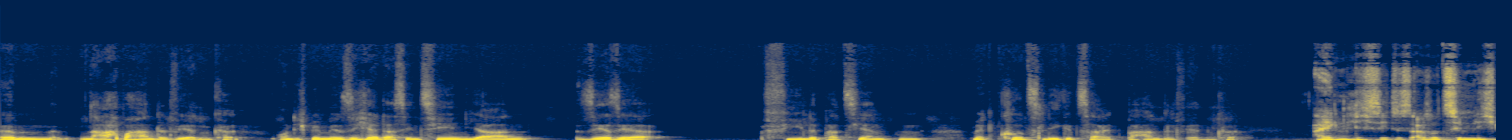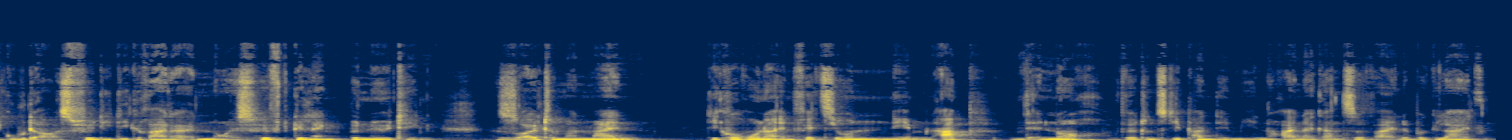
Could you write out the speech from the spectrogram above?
ähm, nachbehandelt werden können. Und ich bin mir sicher, dass in zehn Jahren sehr, sehr viele Patienten mit Kurzliegezeit behandelt werden können. Eigentlich sieht es also ziemlich gut aus für die, die gerade ein neues Hüftgelenk benötigen sollte man meinen. Die Corona-Infektionen nehmen ab, dennoch wird uns die Pandemie noch eine ganze Weile begleiten.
